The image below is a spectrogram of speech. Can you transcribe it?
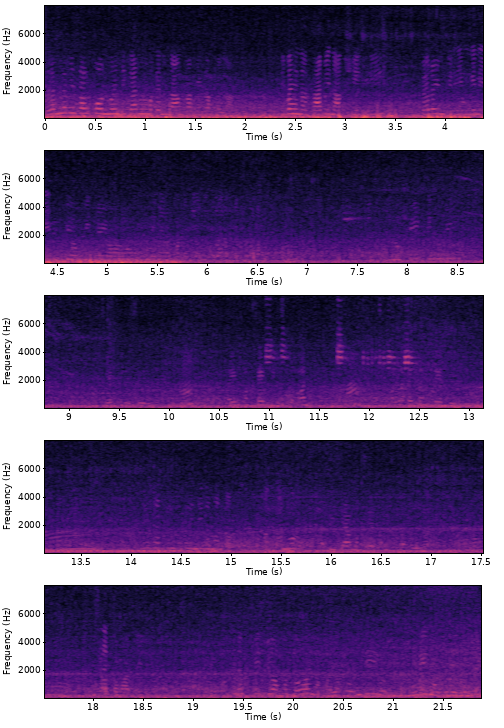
Alam mo rin cellphone mo, hindi ka maganda ang camera pala. Di ba sabi na shaky? Pero yung, yung gini-edit yung video yung hindi na napaganda. Ano shaky mo rin? Ha? Ay, pag-safety ko. Ano? Ha? Malapit ang safety. Hindi natin ito hindi naman to. Pag ano, Kasi siya mag-safety sa una. Kasi automatic. nag-video ako doon, akala ko hindi. Hindi na, hindi, hindi.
